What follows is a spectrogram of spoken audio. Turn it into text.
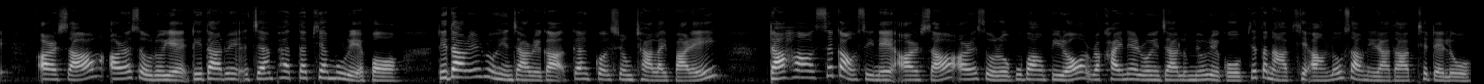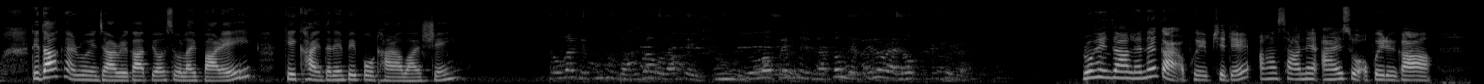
ARSA, RSO တို့ရဲ့ဒေတာတွင်အကြမ်းဖက်တပ်ဖြတ်မှုတွေအပေါ်ဒေတာတွင်ရိုဟင်ဂျာတွေကကန့်ကွက်ရှုံချလိုက်ပါတယ်။ဒါဟာစစ်ကောင်စီနဲ့ ARSA, RSO တို့ပူးပေါင်းပြီးတော့ရခိုင်နဲ့ရိုဟင်ဂျာလူမျိုးတွေကိုပြဿနာဖြစ်အောင်လှုံ့ဆော်နေတာသာဖြစ်တယ်လို့ဒေတာခန်ရိုဟင်ဂျာတွေကပြောဆိုလိုက်ပါတယ်။ကေခိုင်သတင်းပေးပို့ထားတာပါရှင်။ ရိုဟင်ဂျာလက်နက်ကိုင်အဖွဲ့ဖြစ်တဲ့အာဆာနဲ့ ISO အဖွဲ့တွေက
